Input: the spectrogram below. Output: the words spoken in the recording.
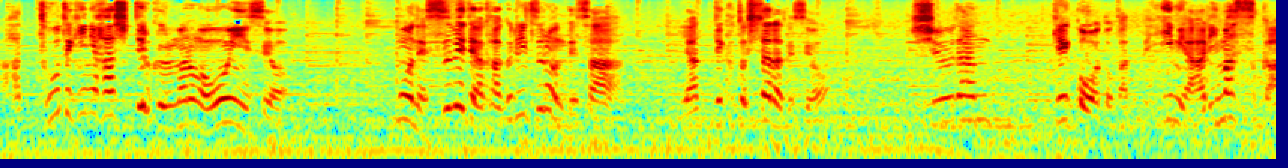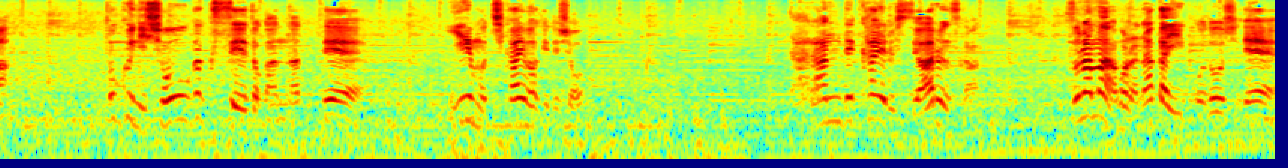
圧倒的に走ってる車の方が多いんですよ。もうね全ては確率論でさやっていくとしたらですよ。集団下校とかって意味ありますか？特に小学生とかになって家も近いわけでしょ？並んで帰る必要あるんですか？それはまあほら仲いい子同士で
